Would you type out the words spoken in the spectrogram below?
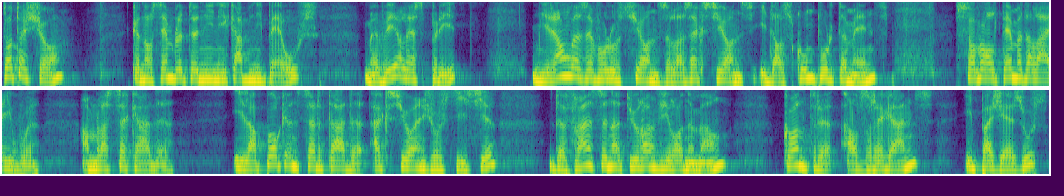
Tot això, que no sembla tenir ni cap ni peus, me ve a l'esprit mirant les evolucions de les accions i dels comportaments sobre el tema de l'aigua, amb la secada, i la poc encertada acció en justícia de France Nature Environnement contra els regants i pagesos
